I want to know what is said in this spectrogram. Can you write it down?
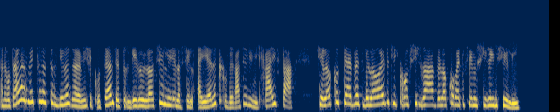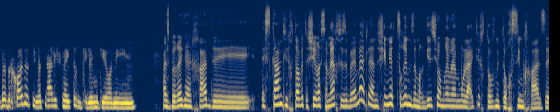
אני רוצה להמליץ על התרגיל הזה למי שכותב, שהתרגיל הוא לא שלי, אלא של איילת, חברה שלי מחיפה, שלא כותבת ולא אוהבת לקרוא שירה ולא קוראת אפילו שירים שלי. ובכל זאת היא נתנה לי שני תרגילים גאוניים. אז ברגע אחד אה, הסכמת לכתוב את השיר השמח, שזה באמת לאנשים יוצרים זה מרגיז שאומרים להם אולי תכתוב מתוך שמחה, זה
